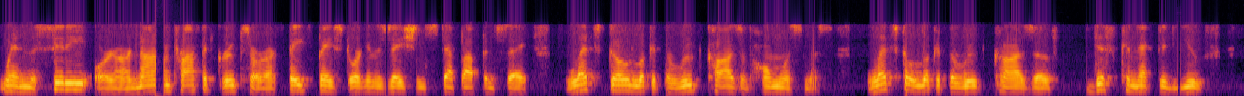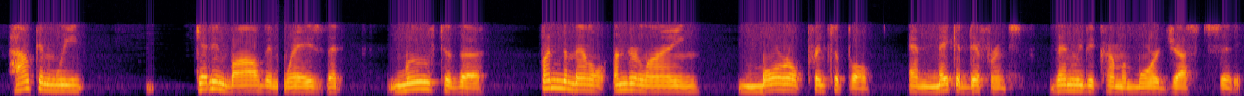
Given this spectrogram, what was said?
When the city or our nonprofit groups or our faith based organizations step up and say, let's go look at the root cause of homelessness. Let's go look at the root cause of disconnected youth. How can we get involved in ways that move to the fundamental underlying moral principle and make a difference then we become a more just city.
